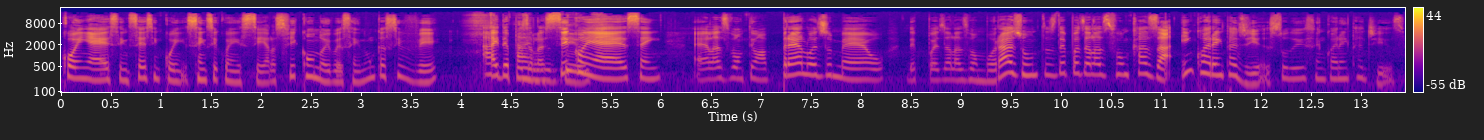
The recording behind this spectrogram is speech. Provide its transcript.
conhecem sem se, sem se conhecer, elas ficam noivas sem nunca se ver. Aí depois Ai, elas se Deus. conhecem, elas vão ter uma pré-lua de mel, depois elas vão morar juntas, depois elas vão casar em 40 dias. Tudo isso em 40 dias.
